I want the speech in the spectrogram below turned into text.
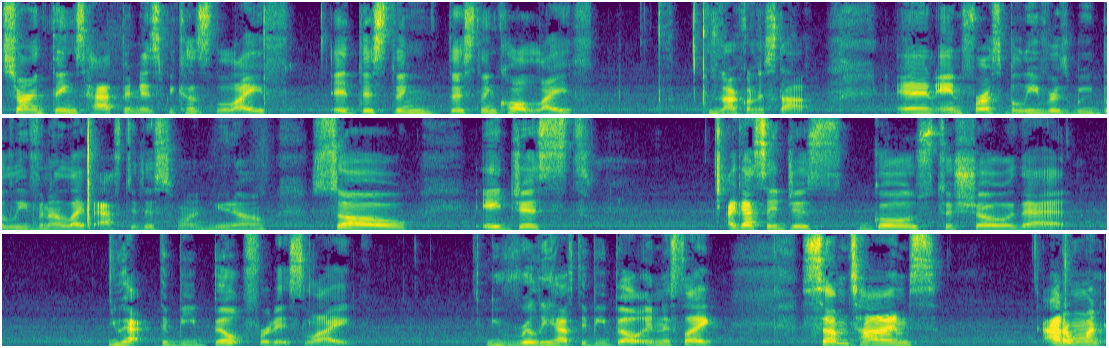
certain things happen is because life, it this thing this thing called life, is not going to stop. And and for us believers, we believe in a life after this one. You know, so it just, I guess it just goes to show that you have to be built for this. Like you really have to be built. And it's like sometimes I don't want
